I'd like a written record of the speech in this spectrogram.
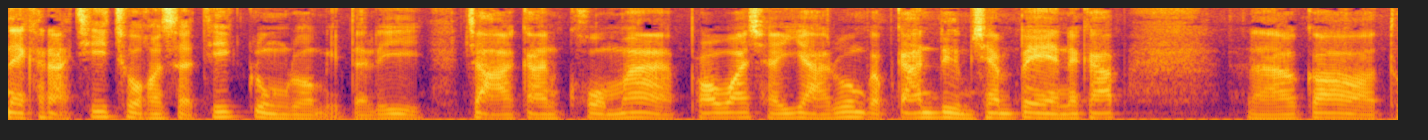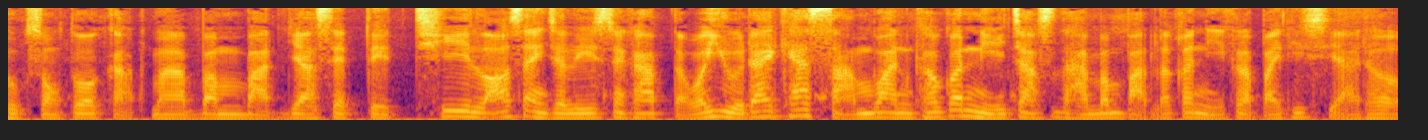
ในขณะที่ทัวร์คอนเสิร์ตที่กรุงโรมอิตาลีจากอาการโคม่าเพราะว่าใช้ยาร่วมกับการดื่มแชมเปญนะครับแล้วก็ถูกส่งตัวกลับมาบำบัดยาเสพติดที่ลอสแองเจลิสนะครับ แต่ว่าอยู่ได้แค่ 3 วันเขาก็หนีจากสถานบำบัดแล้วก็หนีกลับไปที่ซีแอตเทิล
